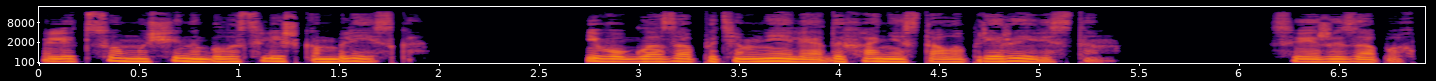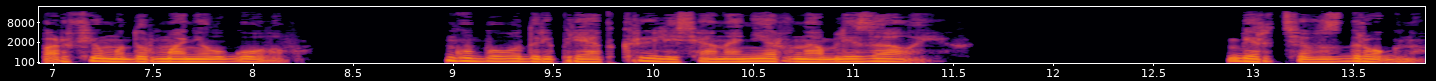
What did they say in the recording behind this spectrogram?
Лицо мужчины было слишком близко. Его глаза потемнели, а дыхание стало прерывистым. Свежий запах парфюма дурманил голову. Губы Одри приоткрылись, а она нервно облизала их. Берти вздрогнул.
